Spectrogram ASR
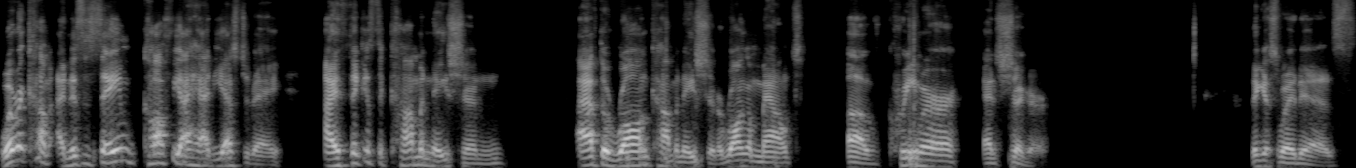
wherever it come, and it's the same coffee I had yesterday. I think it's the combination. I have the wrong combination, a wrong amount of creamer and sugar. I think it's what it is.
